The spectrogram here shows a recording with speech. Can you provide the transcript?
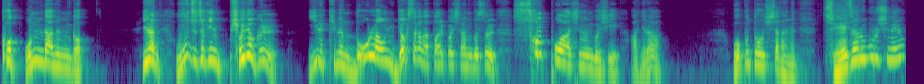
곧 온다는 것. 이런 우주적인 변혁을 일으키는 놀라운 역사가 나타날 것이라는 것을 선포하시는 것이 아니라 무엇부터 시작하냐면 제자로 부르시네요.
